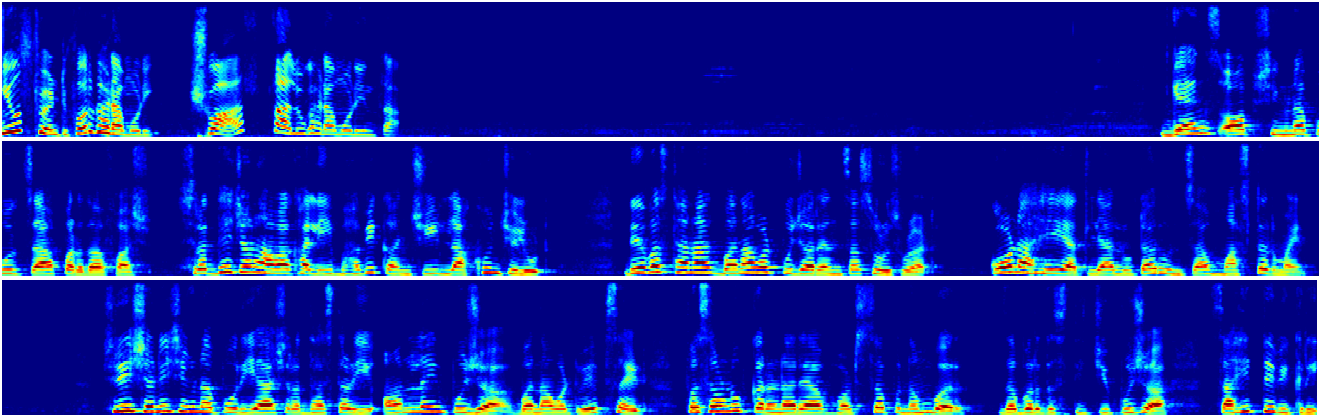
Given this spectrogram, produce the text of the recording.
न्यूज ट्वेंटी फोर घडामोडी. श्वास चालू घडामोडींचा. गँग्स ऑफ शिंगणापूरचा पर्दाफाश. श्रद्धेच्या नावाखाली भाविकांची लाखोंची लूट. देवस्थानात बनावट पुजाऱ्यांचा सुळसुळाट. कोण आहे यातल्या लुटारूंचा मास्टर माइंड श्री शनी शिंगणापूर या श्रद्धास्थळी ऑनलाईन पूजा बनावट वेबसाईट फसवणूक करणाऱ्या व्हॉट्सअप नंबर जबरदस्तीची पूजा साहित्य विक्री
